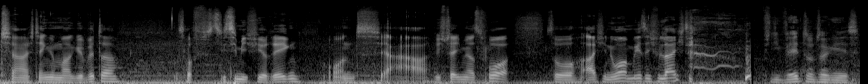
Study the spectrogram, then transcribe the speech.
Tja, ich denke mal Gewitter, so ziemlich viel Regen und ja, wie stelle ich mir das vor? So Arche Noah-mäßig vielleicht? Wie die Welt untergeht.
